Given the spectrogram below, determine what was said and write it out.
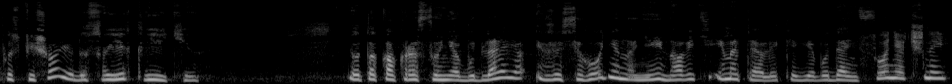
поспішаю до своїх квітів. І отака красуня будлея, і вже сьогодні на ній навіть і метелики є, бо день сонячний.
